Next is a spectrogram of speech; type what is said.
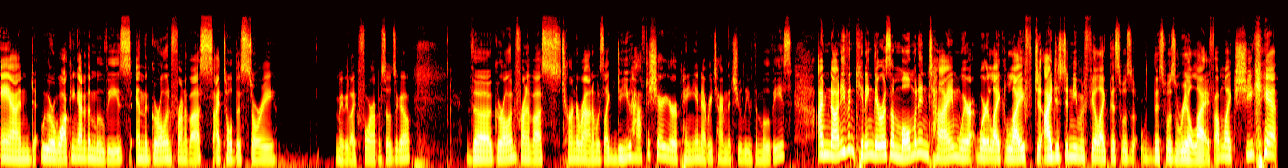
and we were walking out of the movies and the girl in front of us, I told this story maybe like 4 episodes ago. The girl in front of us turned around and was like, "Do you have to share your opinion every time that you leave the movies?" I'm not even kidding. There was a moment in time where where like life I just didn't even feel like this was this was real life. I'm like, "She can't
